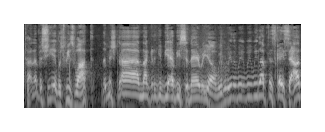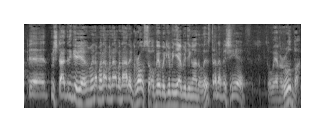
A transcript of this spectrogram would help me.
Tana v'shir, which means what? The Mishnah, I'm not going to give you every scenario. We, we, we, we left this case out. Uh, Mishnah didn't give you. We're not, we're not, we're not, we're not a gross over here. We're giving you everything on the list. Tana v'shir. So we have a rule, but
